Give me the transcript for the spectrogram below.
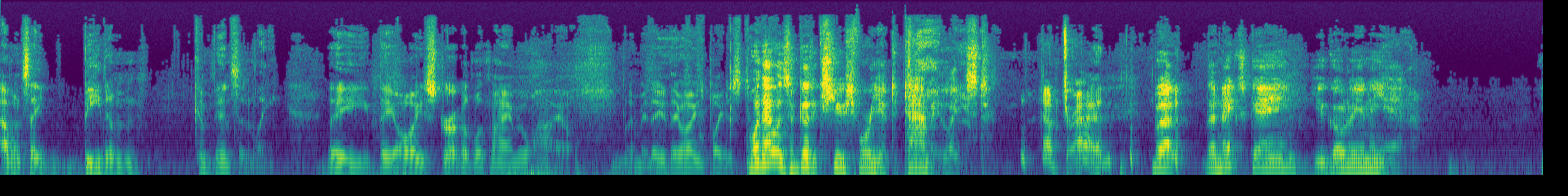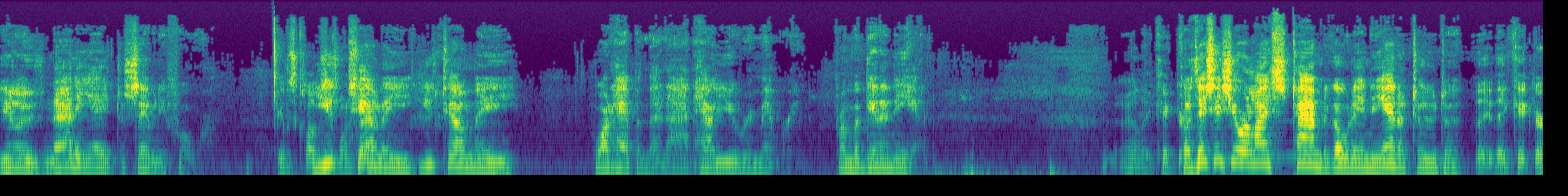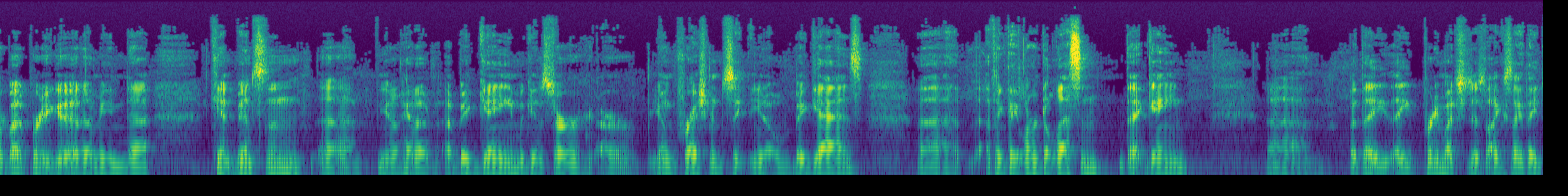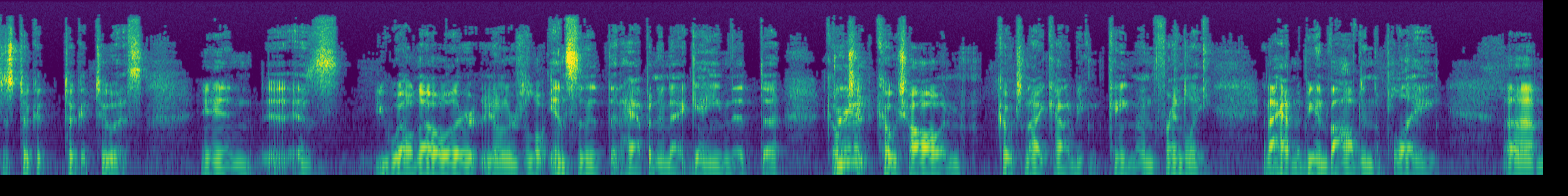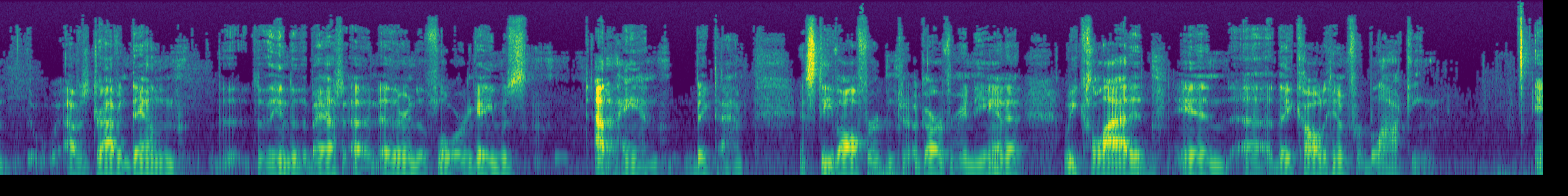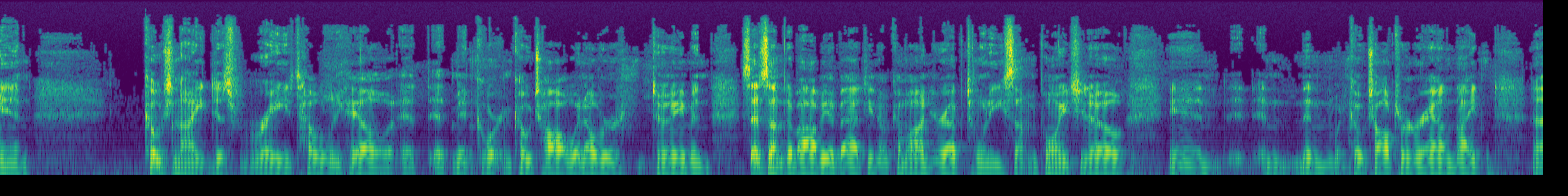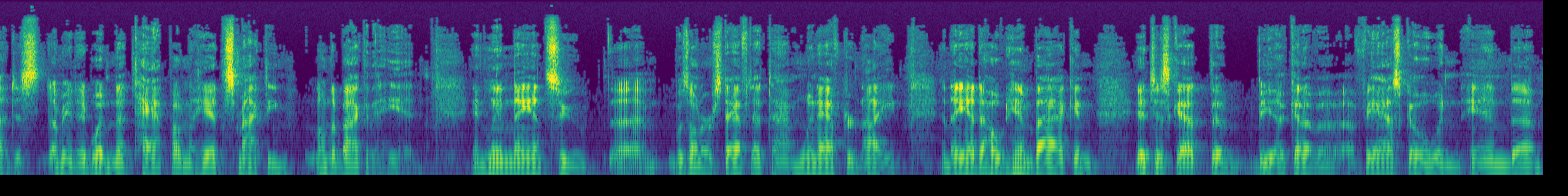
I wouldn't say beat them convincingly. They they always struggled with Miami, Ohio. I mean, they, they always played us. Well, that was a good excuse for you at the time, at least. I'm trying. But the next game, you go to Indiana. You lose 98 to 74. It was close. You tell time. me, you tell me what happened that night, how you remember it from beginning to end. Well, they kicked. Because this is your last time to go to Indiana too. To they, they kicked our butt pretty good. I mean, uh, Kent Benson, uh, you know, had a, a big game against our, our young freshmen, you know, big guys. Uh, I think they learned a lesson that game. Um, but they, they pretty much just like I say, they just took it took it to us. And uh, as you well know, there you know there's a little incident that happened in that game that uh, Coach Really? Coach Hall and Coach Knight kind of became unfriendly, and I happened to be involved in the play. Um, I was driving down the, to the end of the bas- uh, other end of the floor, and the game was out of hand, big time. And Steve Alford, a guard from Indiana, we collided, and uh, they called him for blocking. And Coach Knight just raised holy hell at, at midcourt, and Coach Hall went over to him and said something to Bobby about, you know, come on, you're up 20 something points, you know. And, and then when Coach Hall turned around, Knight uh, just, I mean, it wasn't a tap on the head, smacked him on the back of the head. And Lynn Nance, who uh, was on our staff that time, went after Knight, and they had to hold him back, and it just got to be a kind of a, a fiasco. And and um,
